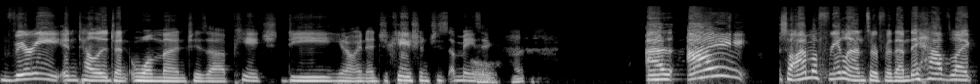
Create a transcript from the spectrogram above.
very intelligent woman. She's a PhD, you know, in education. She's amazing. Oh, nice. And I so I'm a freelancer for them. They have like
